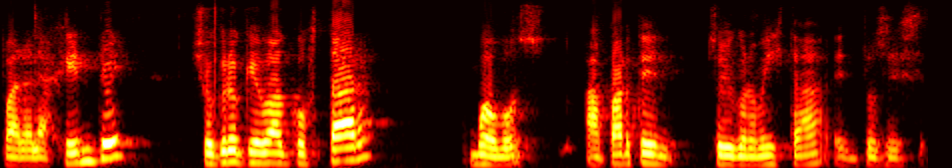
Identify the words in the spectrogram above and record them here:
Para la gente. Yo creo que va a costar, bueno, vos, aparte soy economista, entonces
